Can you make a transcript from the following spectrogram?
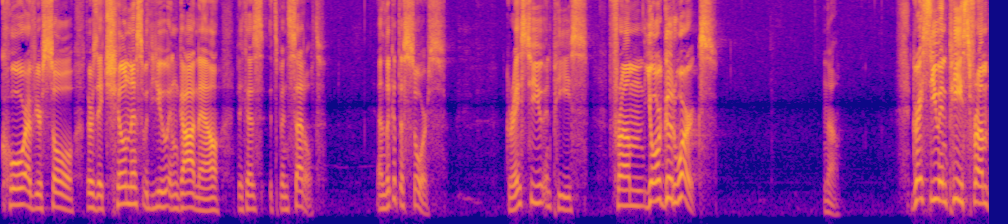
core of your soul, there's a chillness with you and God now because it's been settled. And look at the source grace to you and peace from your good works. No. Grace to you in peace from,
